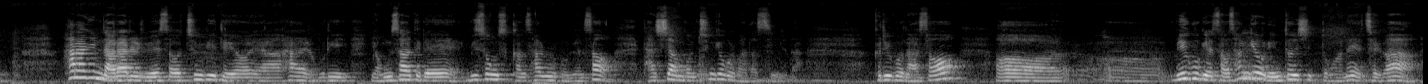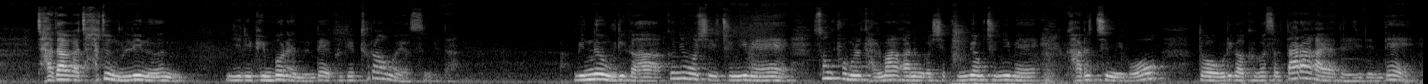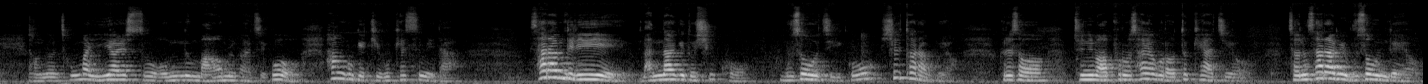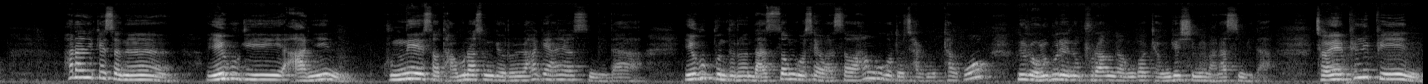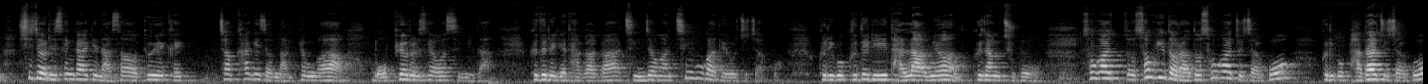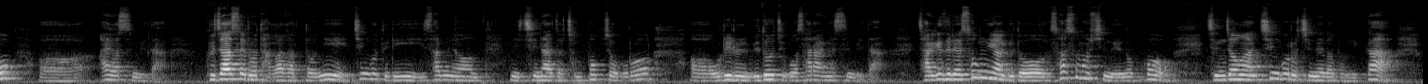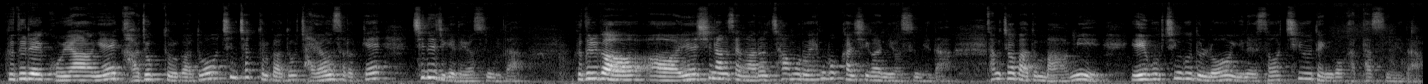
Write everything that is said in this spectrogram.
하나님 나라를 위해서 준비되어야 할 우리 영사들의 미성숙한 삶을 보면서 다시 한번 충격을 받았습니다. 그리고 나서 어, 어, 미국에서 3개월 인턴십 동안에 제가 자다가 자주 눌리는 일이 빈번했는데 그게 트라우마였습니다. 믿는 우리가 끊임없이 주님의 성품을 닮아가는 것이 분명 주님의 가르침이고 또 우리가 그것을 따라가야 될 일인데 저는 정말 이해할 수 없는 마음을 가지고 한국에 귀국했습니다. 사람들이 만나기도 싫고 무서워지고 싫더라고요. 그래서 주님 앞으로 사역을 어떻게 하지요? 저는 사람이 무서운데요. 하나님께서는 예국이 아닌 국내에서 다문화 선교를 하게 하였습니다. 외국 분들은 낯선 곳에 와서 한국어도 잘 못하고 늘 얼굴에는 불안감과 경계심이 많았습니다. 저의 필리핀 시절이 생각이 나서 교회 개척하기 전 남편과 목표를 세웠습니다. 그들에게 다가가 진정한 친구가 되어주자고. 그리고 그들이 달라 하면 그냥 주고, 속아, 속이더라도 속아주자고, 그리고 받아주자고, 어, 하였습니다. 그 자세로 다가갔더니 친구들이 2, 3년이 지나자 전폭적으로 어, 우리를 믿어주고 사랑했습니다. 자기들의 속 이야기도 서슴없이 내놓고 진정한 친구로 지내다 보니까 그들의 고향의 가족들과도 친척들과도 자연스럽게 친해지게 되었습니다. 그들과의 신앙생활은 참으로 행복한 시간이었습니다. 상처받은 마음이 외국 친구들로 인해서 치유된 것 같았습니다.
